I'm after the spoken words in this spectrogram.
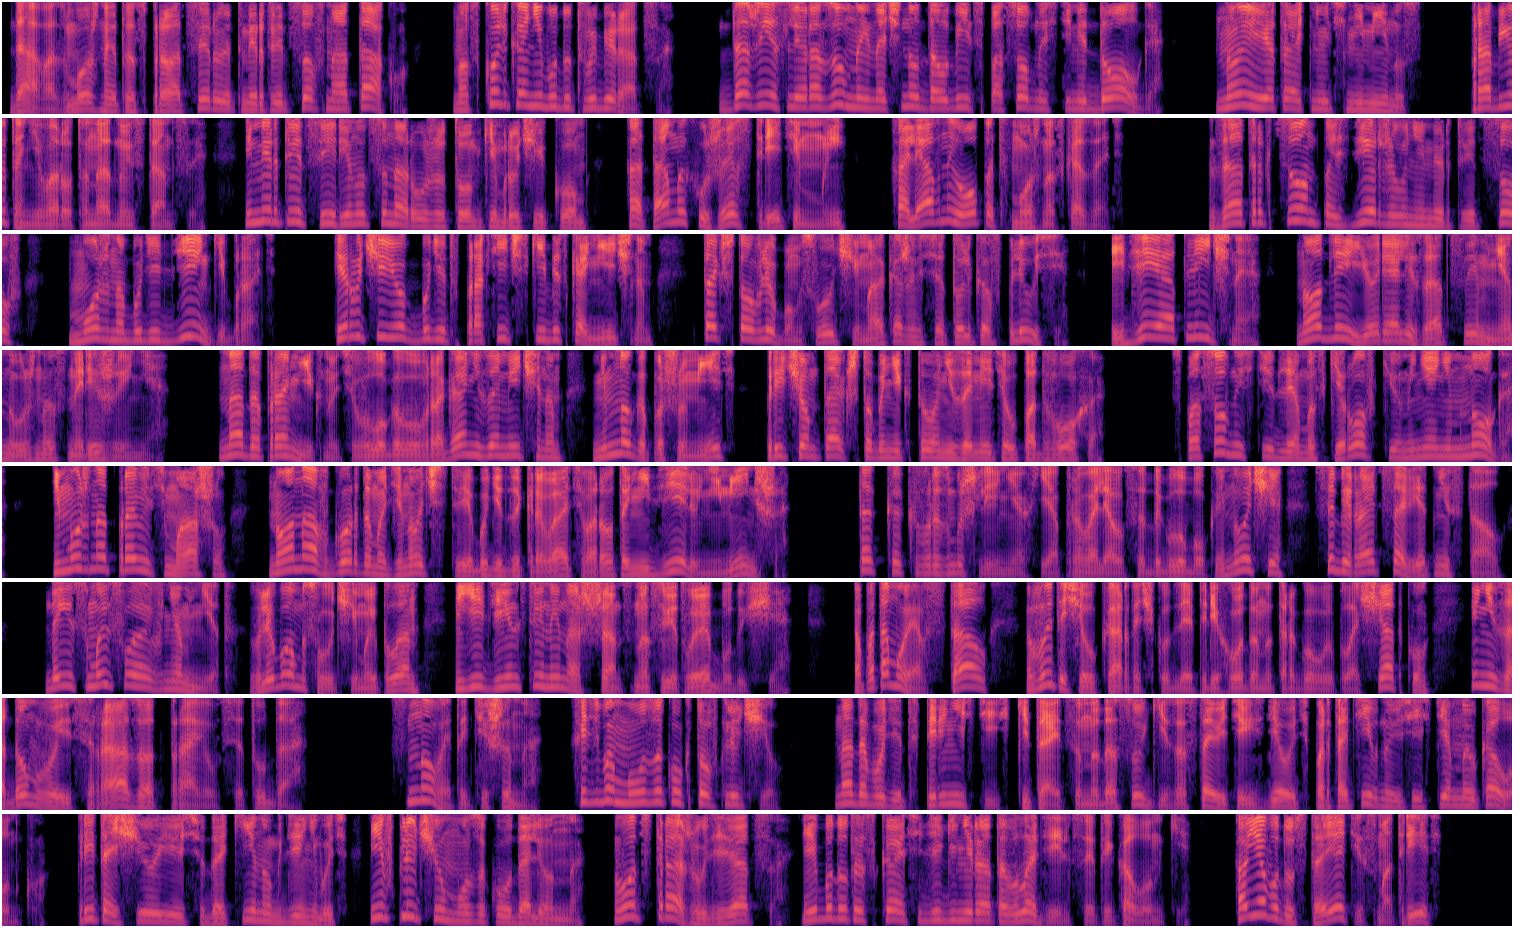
Да, возможно, это спровоцирует мертвецов на атаку, но сколько они будут выбираться? Даже если разумные начнут долбить способностями долго. Но и это отнюдь не минус. Пробьют они ворота на одной станции, и мертвецы ринутся наружу тонким ручейком, а там их уже встретим мы. Халявный опыт, можно сказать. За аттракцион по сдерживанию мертвецов можно будет деньги брать. И ручеек будет практически бесконечным, так что в любом случае мы окажемся только в плюсе. Идея отличная, но для ее реализации мне нужно снаряжение. Надо проникнуть в логово врага незамеченным, немного пошуметь, причем так, чтобы никто не заметил подвоха. Способностей для маскировки у меня немного, и можно отправить Машу, но она в гордом одиночестве будет закрывать ворота неделю, не меньше. Так как в размышлениях я провалялся до глубокой ночи, собирать совет не стал. Да и смысла в нем нет. В любом случае, мой план — единственный наш шанс на светлое будущее. А потому я встал, вытащил карточку для перехода на торговую площадку и, не задумываясь, сразу отправился туда. Снова эта тишина. Хоть бы музыку кто включил. Надо будет перенестись к китайцам на досуге и заставить их сделать портативную системную колонку. Притащу ее сюда, кину где-нибудь и включу музыку удаленно. Вот стражи удивятся и будут искать дегенерата владельца этой колонки. А я буду стоять и смотреть.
